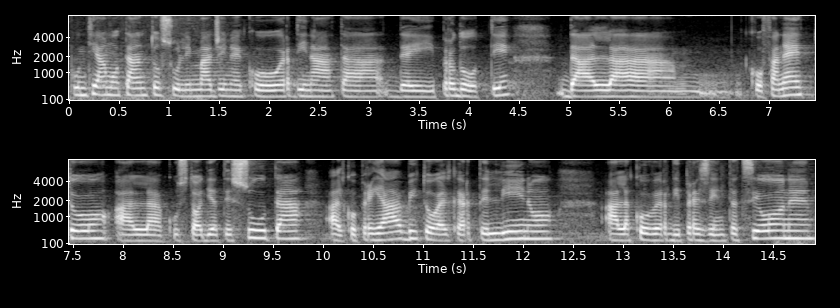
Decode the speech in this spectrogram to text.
Puntiamo tanto sull'immagine coordinata dei prodotti, dal mm, cofanetto alla custodia tessuta, al copriabito, al cartellino, alla cover di presentazione,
